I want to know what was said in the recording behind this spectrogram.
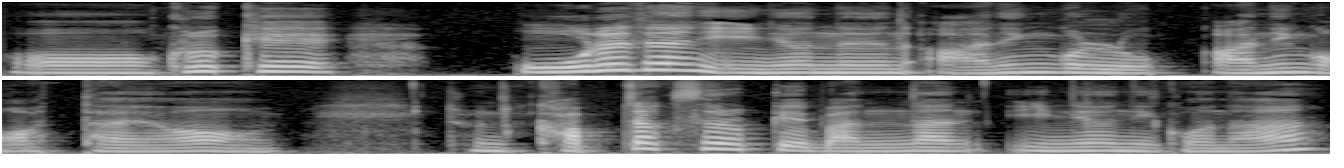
어, 그렇게 오래된 인연은 아닌 걸로 아닌 것 같아요. 좀 갑작스럽게 만난 인연이거나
